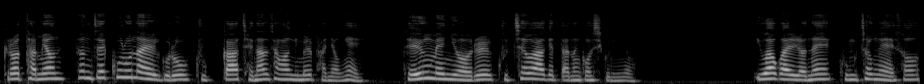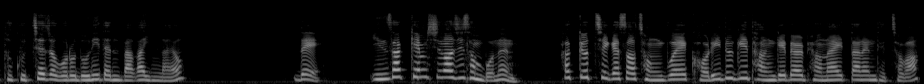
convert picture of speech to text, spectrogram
그렇다면 현재 코로나19로 국가 재난 상황임을 반영해 대응 매뉴얼을 구체화하겠다는 것이군요. 이와 관련해 공청회에서 더 구체적으로 논의된 바가 있나요? 네, 인사캠 시너지 선보는 학교 측에서 정부의 거리두기 단계별 변화에 따른 대처가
